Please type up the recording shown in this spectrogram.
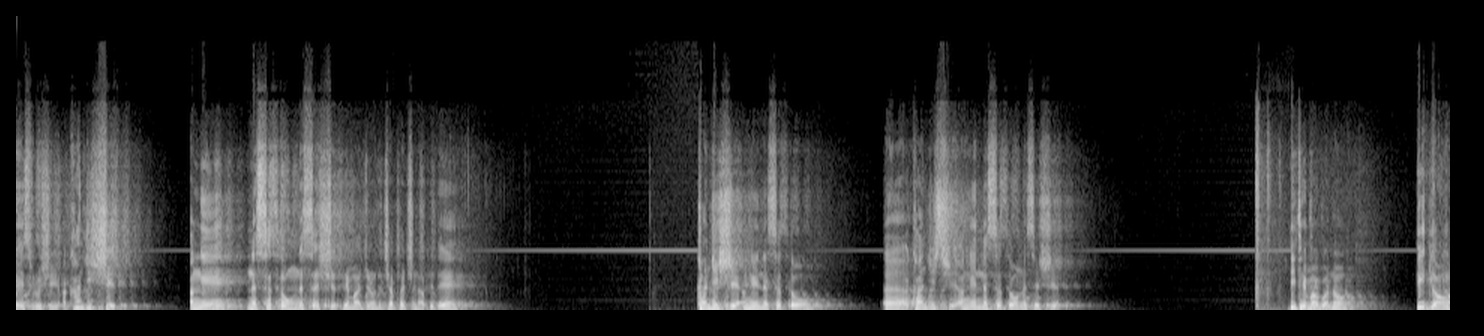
လဲဆိုလို့ရှိရင်အခန်းကြီး၈အငယ်23 28ထဲမှာကျွန်တော်တစ်ချက်ဖတ်ချင်တာဖြစ်တယ်အခန်းကြီး၈အငယ်23အဲအခန်းကြီး၈အငယ်23 28ဒီထဲမှာပေါ့နော်ကိ တောင်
